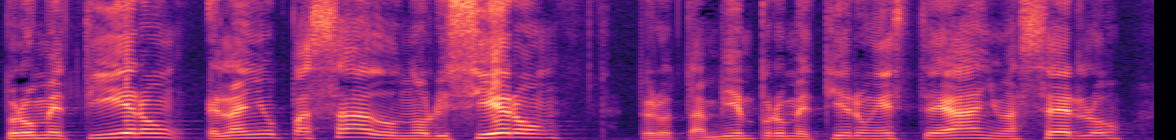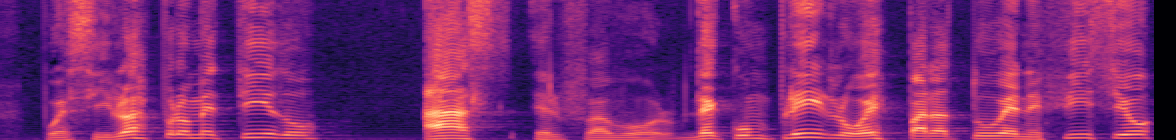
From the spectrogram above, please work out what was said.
Prometieron el año pasado, no lo hicieron, pero también prometieron este año hacerlo. Pues si lo has prometido, haz el favor de cumplirlo, es para tu beneficio.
